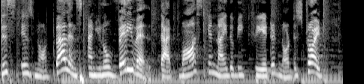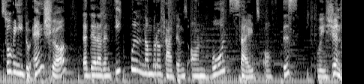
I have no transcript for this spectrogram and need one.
this is not balanced. And you know very well that mass can neither be created nor destroyed. So we need to ensure that there are an equal number of atoms on both sides of this equation.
